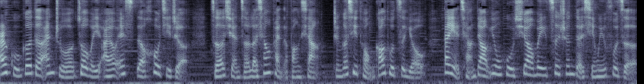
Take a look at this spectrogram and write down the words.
而谷歌的安卓作为 iOS 的后继者，则选择了相反的方向。整个系统高度自由，但也强调用户需要为自身的行为负责。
